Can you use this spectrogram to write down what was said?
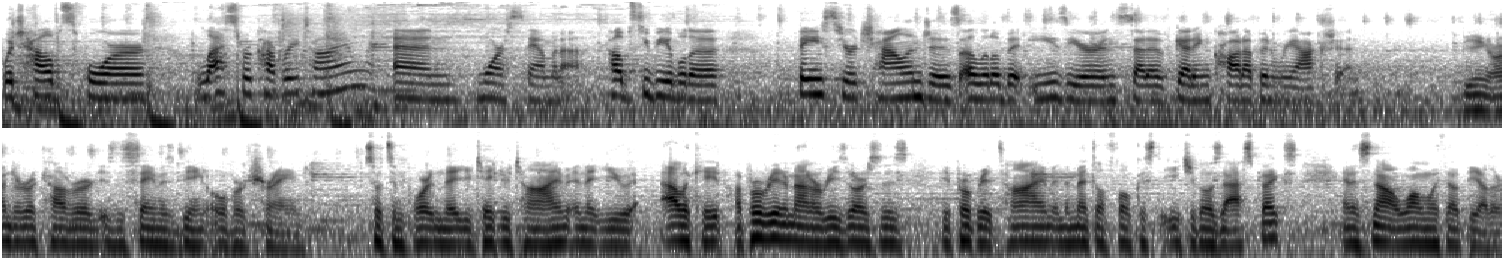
which helps for less recovery time and more stamina. Helps you be able to face your challenges a little bit easier instead of getting caught up in reaction. Being under recovered is the same as being overtrained. So it's important that you take your time and that you allocate appropriate amount of resources, the appropriate time and the mental focus to each of those aspects, and it's not one without the other.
